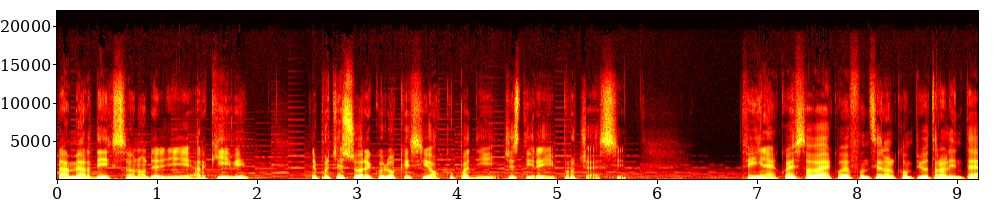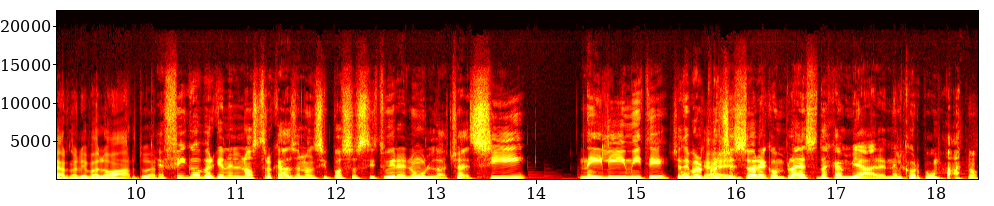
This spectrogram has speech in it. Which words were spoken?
RAM e hard disk sono degli archivi e il processore è quello che si occupa di gestire i processi. Fine, questo è come funziona il computer all'interno a livello hardware. È figo perché nel nostro caso non si può sostituire nulla. Cioè, sì, nei limiti. Cioè, tipo il processore complesso da cambiare nel corpo umano.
